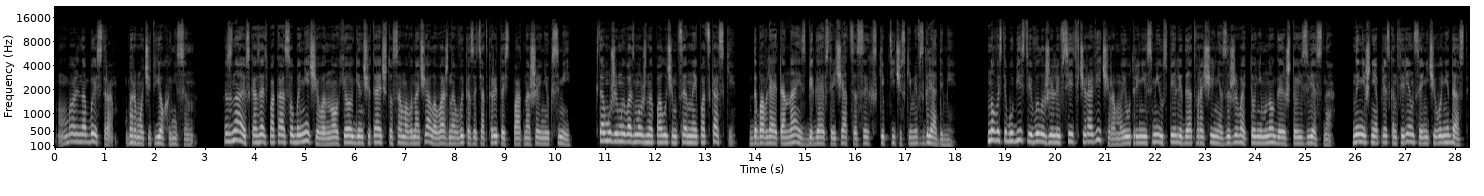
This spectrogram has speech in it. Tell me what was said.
Больно быстро, бормочет Йоханнесен. Знаю, сказать пока особо нечего, но Хьюген считает, что с самого начала важно выказать открытость по отношению к СМИ. К тому же мы, возможно, получим ценные подсказки добавляет она, избегая встречаться с их скептическими взглядами. Новость об убийстве выложили в сеть вчера вечером, и утренние СМИ успели до отвращения заживать то немногое, что известно. Нынешняя пресс-конференция ничего не даст,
